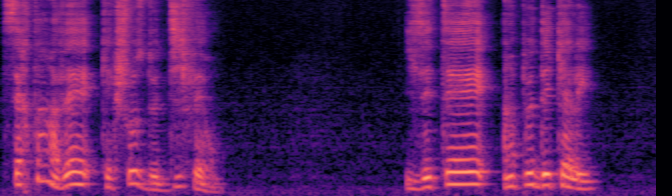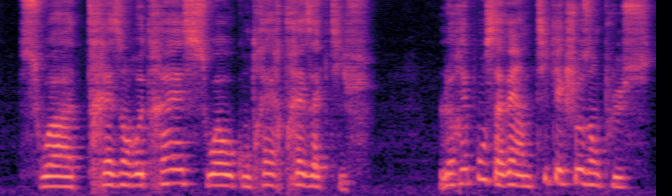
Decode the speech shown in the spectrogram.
certains avaient quelque chose de différent. Ils étaient un peu décalés, soit très en retrait, soit au contraire très actifs. Leur réponse avait un petit quelque chose en plus.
